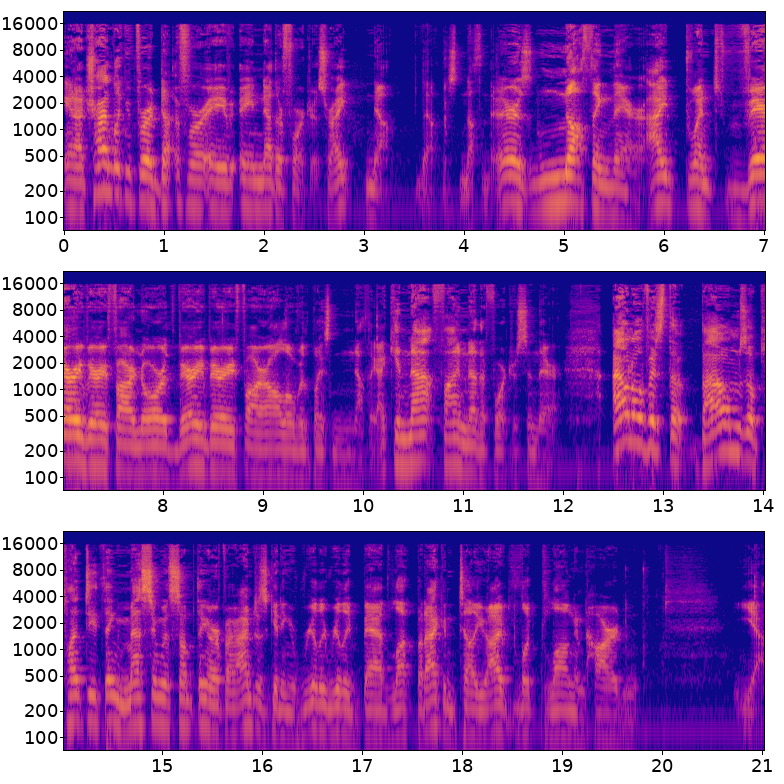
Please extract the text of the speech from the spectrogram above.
and I tried looking for a, for a, a nether fortress, right? No, no, there's nothing there. There is nothing there. I went very, very far north, very, very far all over the place, nothing. I cannot find another fortress in there. I don't know if it's the Biomes O' Plenty thing messing with something or if I'm just getting really, really bad luck, but I can tell you I've looked long and hard and yeah.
